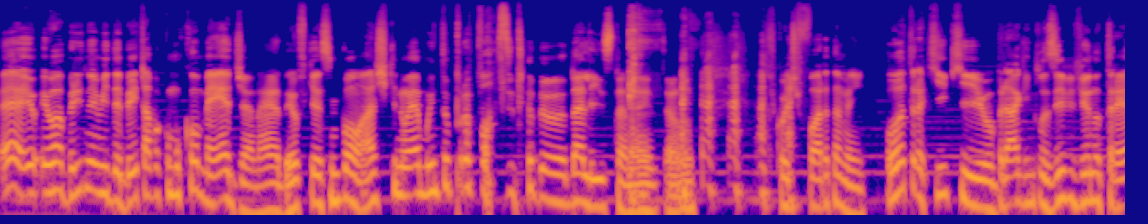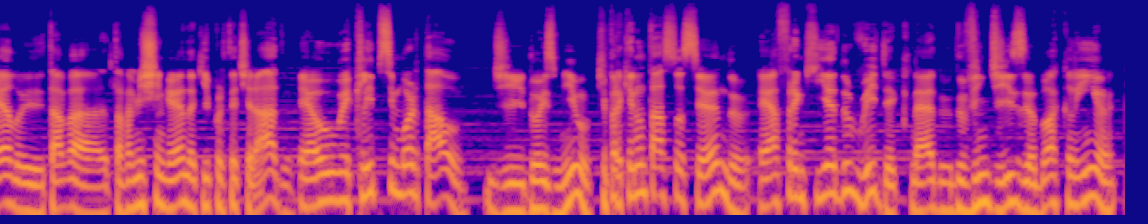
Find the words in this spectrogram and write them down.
É, eu, eu abri no MDB e tava como comédia, né? Daí eu fiquei assim, bom, acho que não é muito o propósito do, da lista, né? Então, ficou de fora também. Outro aqui que o Braga, inclusive, viu no Trello e tava, tava me xingando aqui por ter tirado, é o Eclipse Mortal, de 2000, que para quem não tá associando, é a franquia do Riddick, né? Do, do Vin Diesel, do Aclinho.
